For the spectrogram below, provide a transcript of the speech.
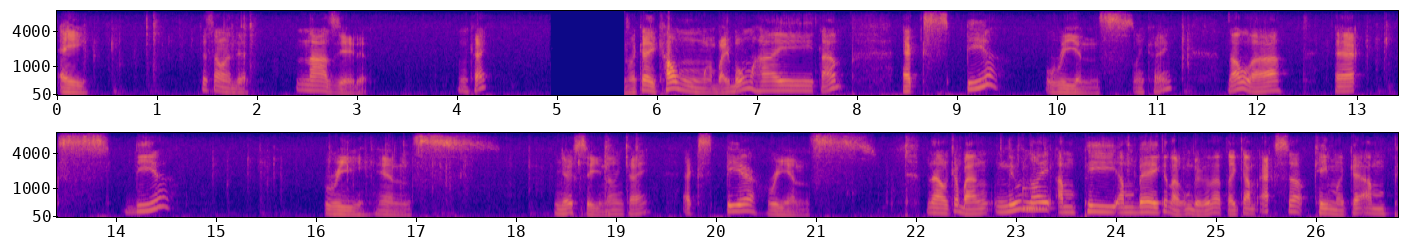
A. Cái sao là được? Nauseated okay Ok, không, 7428 experience. Ok. Đó là experience. Nhớ xì nó cái. Experience. Nào các bạn, nếu nói âm P, âm B cái nào cũng được đó. Tại cái âm X đó, khi mà cái âm P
